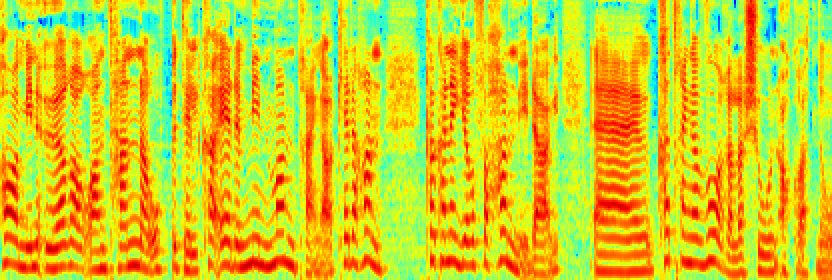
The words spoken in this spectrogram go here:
Ha mine ører og antenner oppe til hva er det min mann trenger? Hva, er det han, hva kan jeg gjøre for han i dag? Hva trenger vår relasjon akkurat nå?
